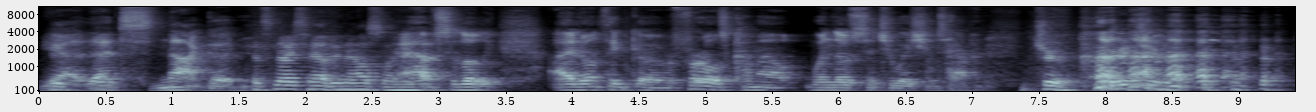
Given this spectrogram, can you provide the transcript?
Yeah, that's not good. it's nice having a house lender. Absolutely, I don't think uh, referrals come out when those situations happen. True, very true.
